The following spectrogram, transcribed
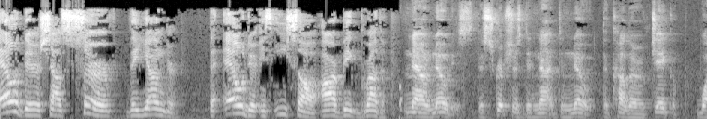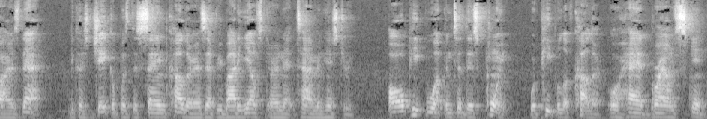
elder shall serve the younger. The elder is Esau, our big brother. Now notice, the scriptures did not denote the color of Jacob. Why is that? Because Jacob was the same color as everybody else during that time in history. All people up until this point were people of color or had brown skin.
